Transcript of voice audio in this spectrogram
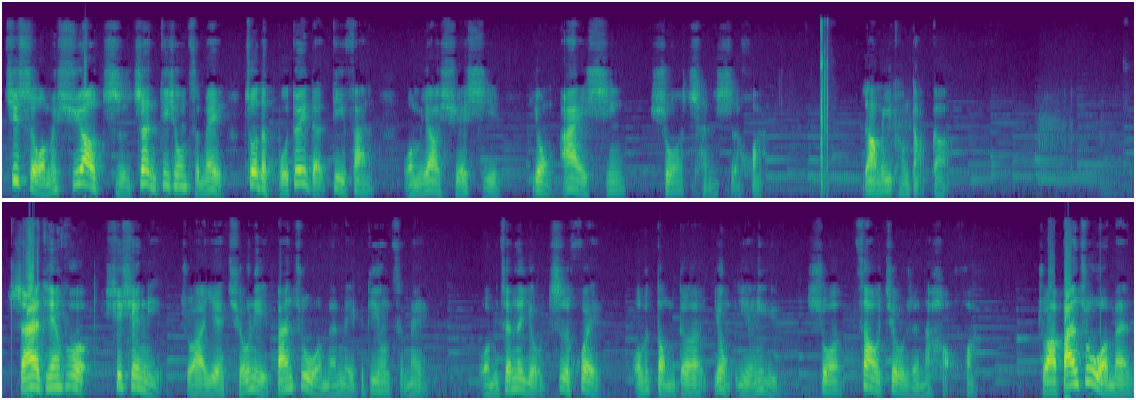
即使我们需要指正弟兄姊妹做的不对的地方，我们要学习用爱心说诚实话。让我们一同祷告。神爱的天父，谢谢你，主啊，也求你帮助我们每个弟兄姊妹，我们真的有智慧，我们懂得用言语说造就人的好话，主要，帮助我们，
